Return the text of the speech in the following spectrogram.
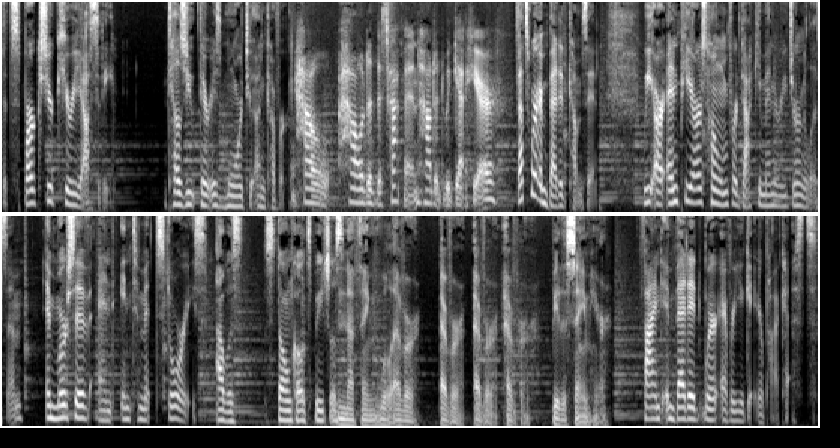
that sparks your curiosity, tells you there is more to uncover. How how did this happen? How did we get here? That's where Embedded comes in. We are NPR's home for documentary journalism, immersive and intimate stories. I was stone cold speechless. Nothing will ever, ever, ever, ever be the same here. Find embedded wherever you get your podcasts.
